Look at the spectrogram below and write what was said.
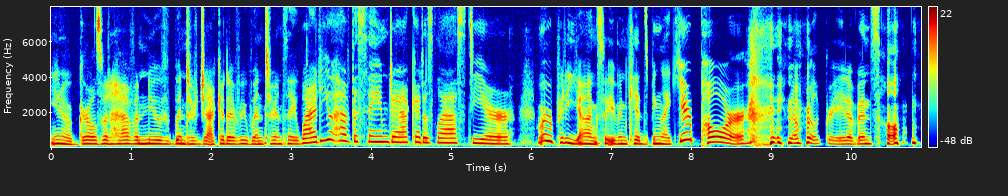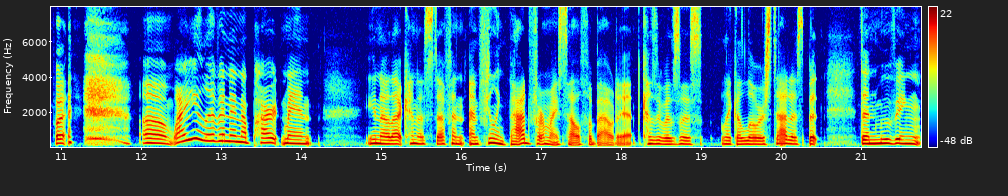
you know, girls would have a new winter jacket every winter and say, Why do you have the same jacket as last year? We were pretty young, so even kids being like, You're poor, you know, real creative insult. but um, why do you live in an apartment? You know, that kind of stuff, and, and feeling bad for myself about it because it was this, like a lower status. But then moving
